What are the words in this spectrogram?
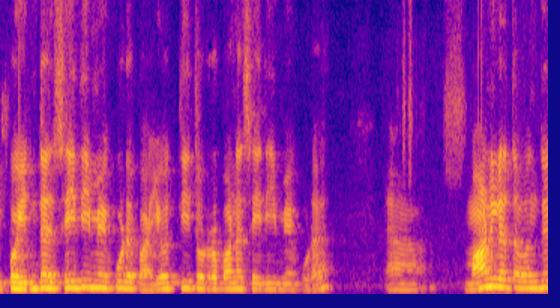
இப்போ இந்த செய்தியுமே கூட இப்போ அயோத்தி தொடர்பான செய்தியுமே கூட மாநிலத்தை வந்து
